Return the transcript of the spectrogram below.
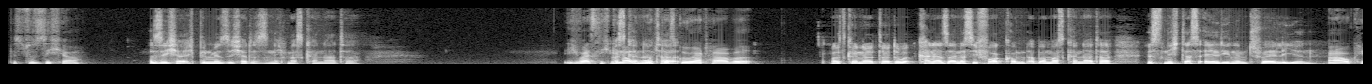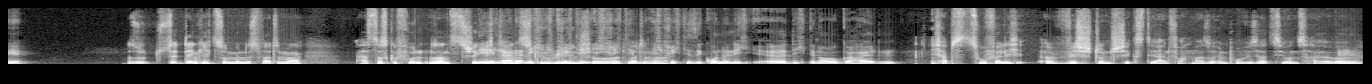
Bist du sicher? Sicher, ich bin mir sicher, das ist nicht Maskanata. Ich weiß nicht genau, wo ich Maskanata- das gehört habe. Maskanata, hat aber kann ja sein, dass sie vorkommt, aber Maskanata ist nicht das Alien im Trailien. Ah, okay. Also denke ich zumindest. Warte mal. Hast du es gefunden? Sonst schicke Nee, ich dir leider einen nicht. Ich krieg, die, ich, Screenshot. krieg die, ich krieg die Sekunde nicht, äh, nicht genau gehalten. Ich habe es zufällig erwischt und schick's dir einfach mal so improvisationshalber.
